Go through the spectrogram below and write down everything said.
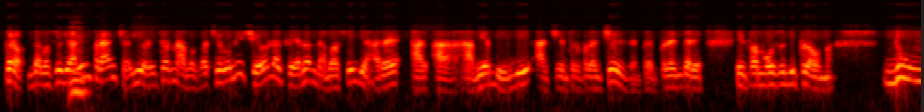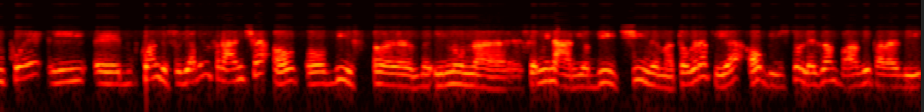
però andavo a studiare Mm. in Francia, io ritornavo, facevo il liceo, la sera andavo a studiare a, a- a Via Bigli al centro francese per prendere il famoso diploma. Dunque, eh, quando studiavo in Francia ho, ho visto eh, in un eh, seminario di cinematografia ho visto Les Enfants du Paradis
